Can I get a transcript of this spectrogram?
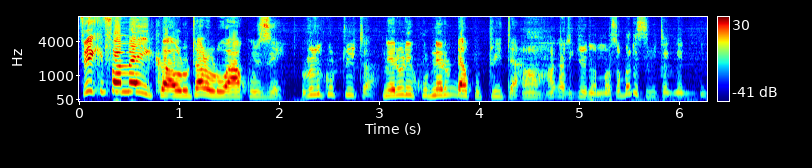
Fake Fameka olutalo lwakuze. Luli ku twitter. Ne luli ku- ne ludda ku twitter. Ah, kati genda mumaaso bade sibitegedde.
